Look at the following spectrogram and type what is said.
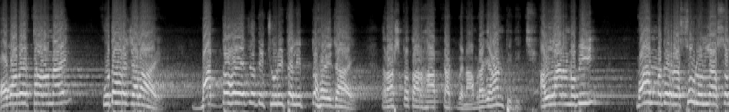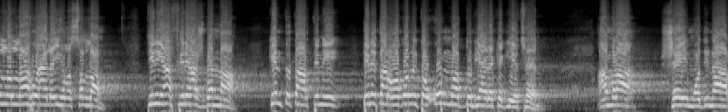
অভাবের তাড়নায় কুদার জ্বালায়, বাধ্য হয়ে যদি চুরিতে লিপ্ত হয়ে যায়, রাষ্ট্র তার হাত কাটবে না। আমরা গ্যারান্টি দিচ্ছি। আল্লাহর নবী মোহাম্মদের রসুল্লাহ সাল্লাহ আলাইসাল্লাম তিনি আর ফিরে আসবেন না। কিন্তু তার তিনি তিনি তার অগণিত উম্মত দুনিয়ায় রেখে গিয়েছেন। আমরা সেই মদিনার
